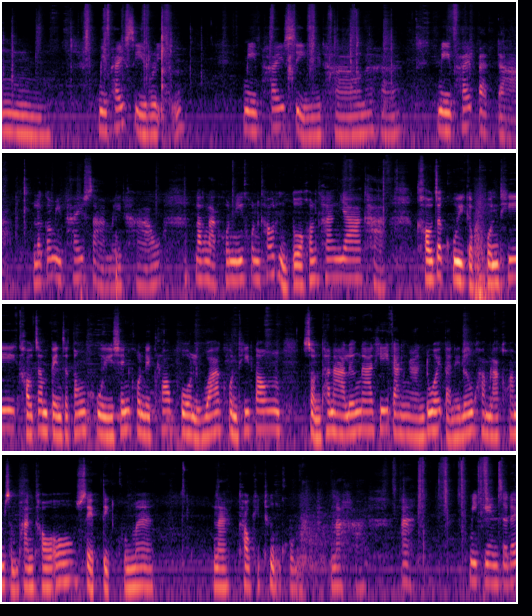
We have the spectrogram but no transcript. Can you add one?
อืม มีไพ่สี่เหรียญ มีไพ่สี่ไม้เท้านะคะ มีไพ่แปดดาบ แล้วก็มีไพ่สามไม้เท้า หลักๆ คนนี้คนเข้าถึงตัวค่อนข้างยากค่ะ เขาจะคุยกับคนที่เขาจำเป็นจะต้องคุย เช่นคนในครอบครัวหรือว่าคนที่ต้องสนทนาเรื่องหน้าที่การงานด้วย แต่ในเรื่องความรักความสัมพันธ์เขาโอ้เสพติดคุณมากนะเขาคิดถึงคุณนะคะอะ มีเกณฑ์จะได้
